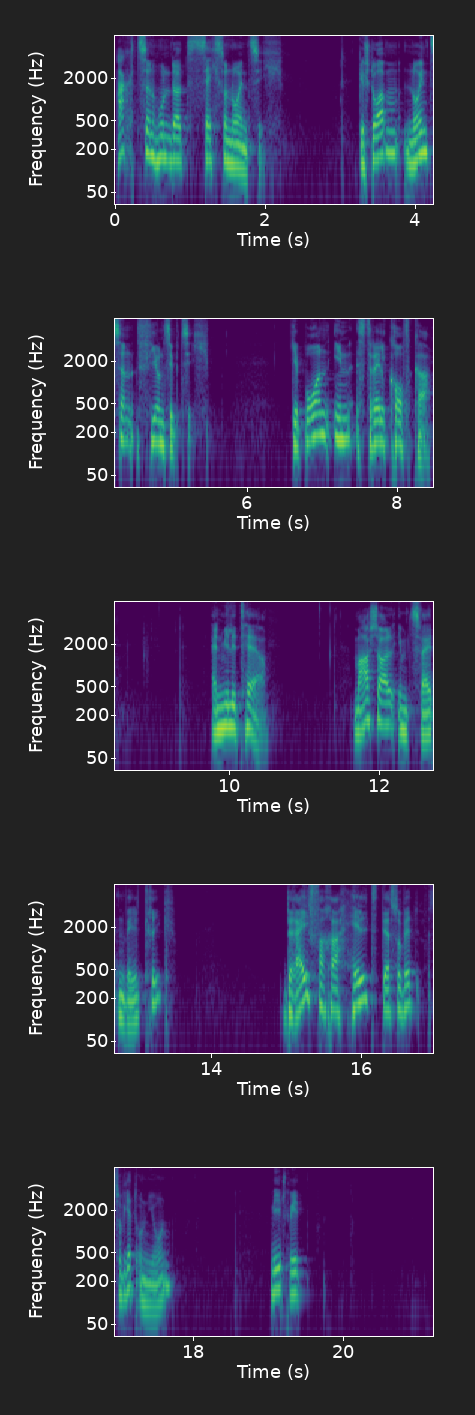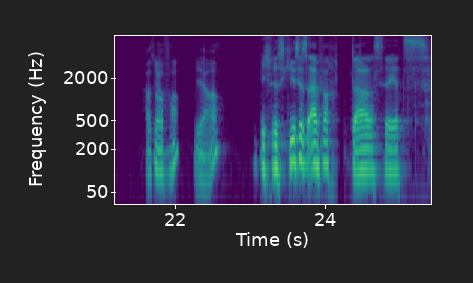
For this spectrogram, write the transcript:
1896. Gestorben 1974. Geboren in Strelkovka. Ein Militär. Marschall im Zweiten Weltkrieg. Dreifacher Held der Sowjet Sowjetunion. Miep. Spät. Hast du auf? Ja. Ja. Ich riskiere es jetzt einfach, da das ja jetzt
